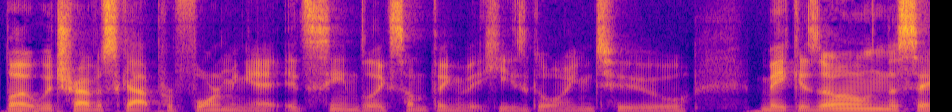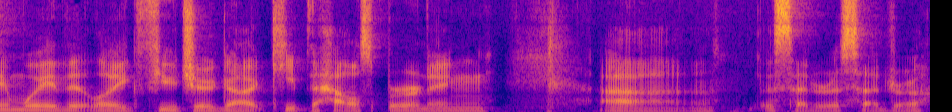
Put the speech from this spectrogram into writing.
But with Travis Scott performing it, it seems like something that he's going to make his own, the same way that like Future got "Keep the House Burning," uh, et cetera, et cetera.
